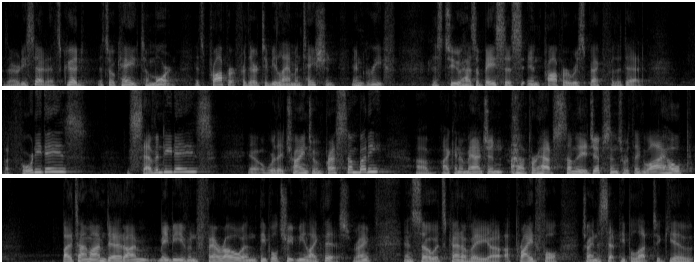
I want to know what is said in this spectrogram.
As I already said, it's good, it's okay to mourn. It's proper for there to be lamentation and grief. This too has a basis in proper respect for the dead. But 40 days? 70 days? You know, were they trying to impress somebody? Uh, I can imagine perhaps some of the Egyptians were thinking, well, I hope by the time I'm dead, I'm maybe even Pharaoh, and people treat me like this, right? And so it's kind of a, uh, a prideful trying to set people up to give,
